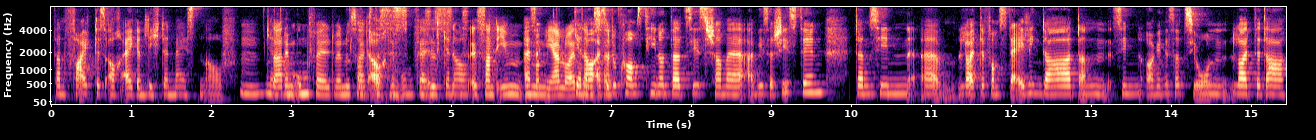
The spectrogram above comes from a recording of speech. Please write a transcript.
dann fällt es auch eigentlich den meisten auf. Mhm. Genau. Da im Umfeld, wenn du sagst, und auch im Umfeld, es, ist, genau. Es, es, sind eben also, immer mehr Leute. Genau, also du kommst hin und da siehst schon mal eine Visagistin, dann sind ähm, Leute vom Styling da, dann sind Organisationen, Leute da,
